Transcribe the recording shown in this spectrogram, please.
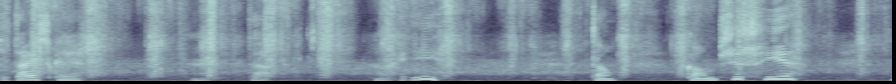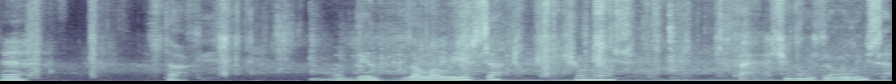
китайська. Е, Так. І там кампсис є. Е, Так. Один завалився чомусь. Чомусь завалився.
